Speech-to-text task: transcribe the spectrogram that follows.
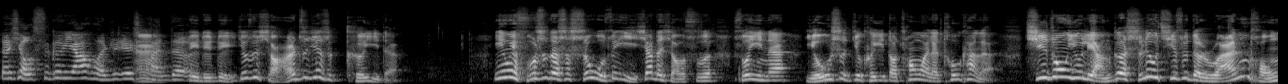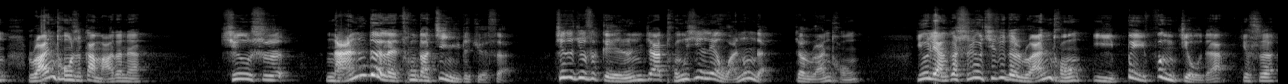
呃小厮跟丫鬟之间传的。对对对，就是小孩之间是可以的。因为服侍的是十五岁以下的小厮，所以呢，尤氏就可以到窗外来偷看了。其中有两个十六七岁的娈童，娈童是干嘛的呢？就是男的来充当妓女的角色，其实就是给人家同性恋玩弄的，叫娈童。有两个十六七岁的娈童，以备奉酒的，就是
